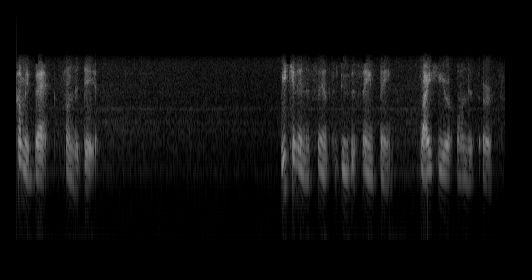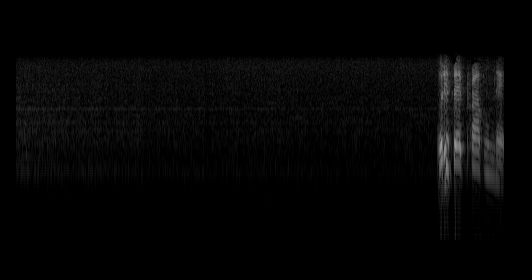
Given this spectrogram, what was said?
coming back from the dead, we can, in a sense, do the same thing right here on this earth. What is that problem that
